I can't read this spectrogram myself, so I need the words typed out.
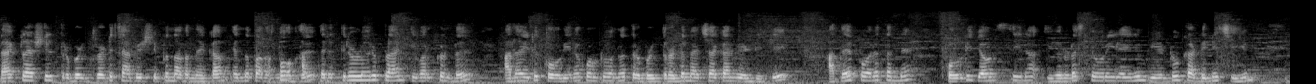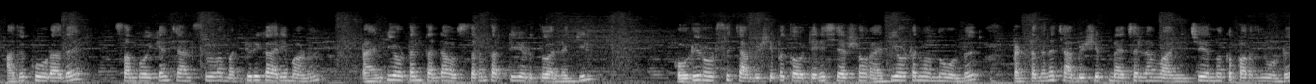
ബാക്ക് ക്ലാഷിൽ ട്രിപ്പിൾ ത്രെഡ് ചാമ്പ്യൻഷിപ്പ് നടന്നേക്കാം എന്ന് പറഞ്ഞപ്പോൾ അത്തരത്തിലുള്ള ഒരു പ്ലാൻ ഇവർക്കുണ്ട്. അതായത് കോഡിനെ കൊണ്ടുവന്ന് ട്രിപ്പിൾ ത്രെഡ് മാച്ചാക്കാൻ വേണ്ടിയിട്ട്. അതേപോലെ തന്നെ കോഡി ജോൺ സീന ഇവരുടെ സ്റ്റോറി ലൈനും വീണ്ടും കണ്ടിന്യൂ ചെയ്യും. അതുകൂടാതെ സംഭവിക്കാൻ ചാൻസ് ഉള്ള മറ്റൊരു കാര്യമാണ് റാൻഡി ഓട്ടൻ തന്റെ അവസരം തട്ടിയെടുത്തു. അല്ലെങ്കിൽ കോഡി റോഡ്സ് ചാമ്പ്യൻഷിപ്പ് തോറ്റതിന് ശേഷം റാൻഡി ഓട്ടൻ വന്നുകൊണ്ട് പെട്ടെന്ന് തന്നെ ചാമ്പ്യൻഷിപ്പ് മാച്ചെല്ലാം വാങ്ങിച്ചു എന്നൊക്കെ പറഞ്ഞുകൊണ്ട്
